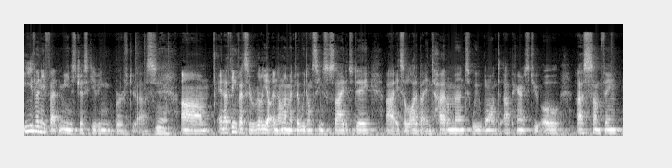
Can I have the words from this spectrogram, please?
even if that means just giving birth to us. Yeah. Um, and I think that's a really an element that we don't see in society today. Uh, it's a lot about entitlement. We want our parents to owe us something.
